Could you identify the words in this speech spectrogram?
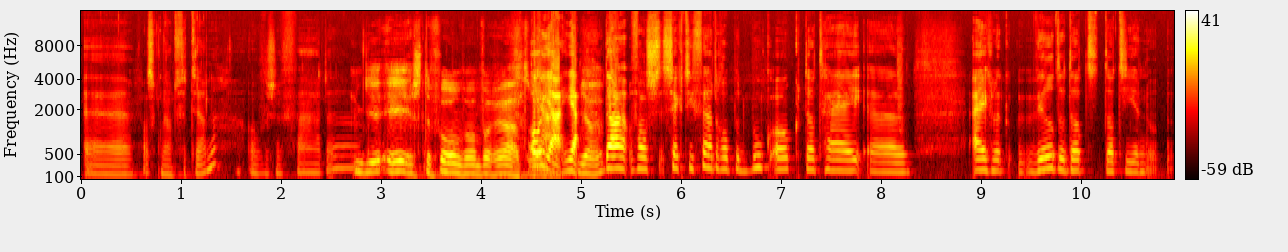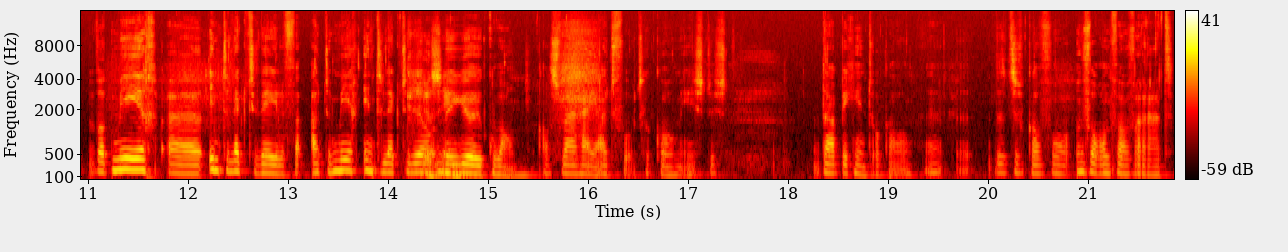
Eh, eh, was ik nou aan het vertellen over zijn vader? je eerste vorm van verraad. Oh ja, ja. Ja. daar was, zegt hij verder op het boek ook dat hij eh, eigenlijk wilde dat, dat hij een wat meer eh, intellectuele, uit een meer intellectueel milieu kwam, als waar hij uit voortgekomen is. Dus daar begint ook al, hè, dat is ook al voor, een vorm van verraad.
